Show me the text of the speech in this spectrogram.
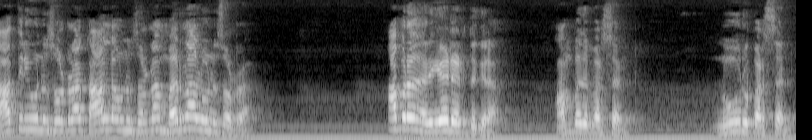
ராத்திரி ஒன்று சொல்கிறான் காலைல ஒன்று சொல்கிறான் மறுநாள் ஒன்று சொல்கிறான் அப்புறம் ஏடு எடுத்துக்கிறான். ஐம்பது பர்சன்ட் நூறு பர்சன்ட்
